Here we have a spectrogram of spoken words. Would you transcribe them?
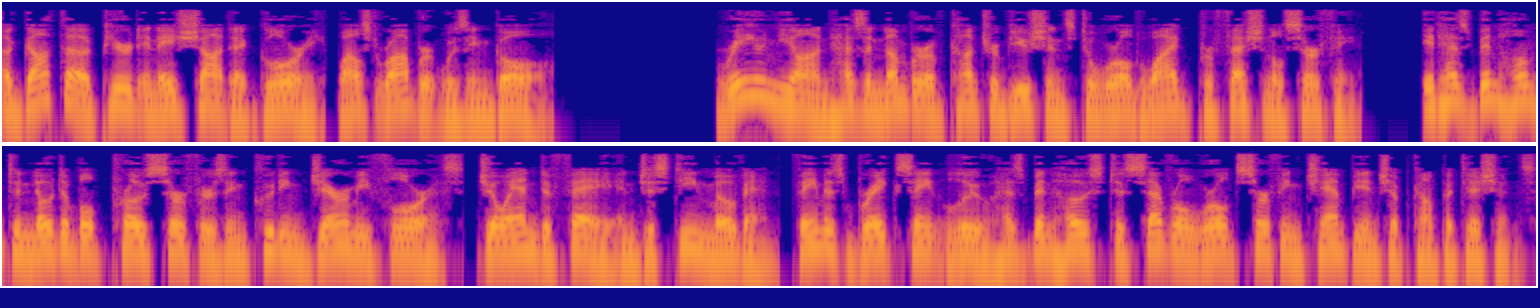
Agatha appeared in A Shot at Glory, whilst Robert was in goal. Réunion has a number of contributions to worldwide professional surfing. It has been home to notable pro surfers including Jeremy Flores, Johanne Defay, and Justine Mauvin. Famous Break St. Leu has been host to several World Surfing Championship competitions.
